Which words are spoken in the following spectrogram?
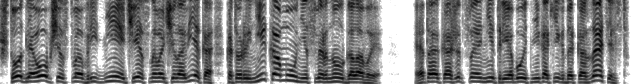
Что для общества вреднее честного человека, который никому не свернул головы? Это, кажется, не требует никаких доказательств,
